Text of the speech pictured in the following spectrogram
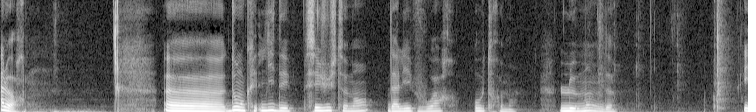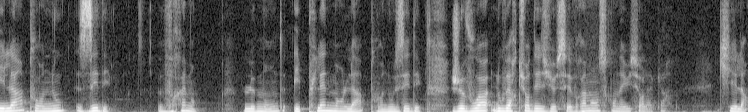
Alors, euh, donc l'idée, c'est justement d'aller voir autrement. Le monde est là pour nous aider. Vraiment. Le monde est pleinement là pour nous aider. Je vois l'ouverture des yeux. C'est vraiment ce qu'on a eu sur la carte qui est là.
